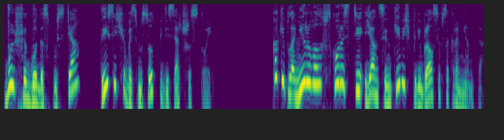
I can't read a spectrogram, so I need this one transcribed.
Больше года спустя 1856. Как и планировал, в скорости Ян Сенкевич перебрался в Сакраменто.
